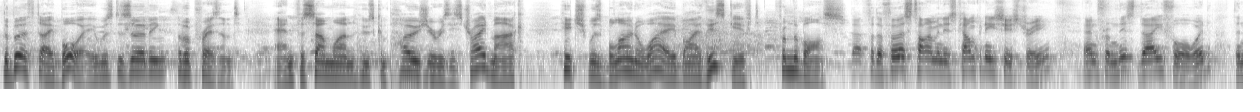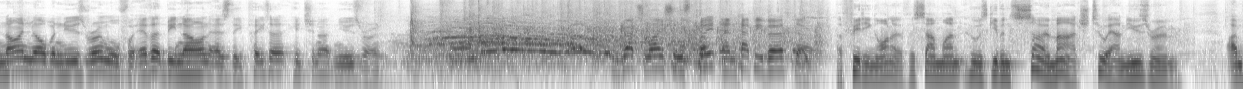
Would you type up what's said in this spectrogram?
the birthday boy was deserving of a present. And for someone whose composure is his trademark, Hitch was blown away by this gift from the boss. For the first time in this company's history, and from this day forward, the Nine Melbourne newsroom will forever be known as the Peter Hitchener Newsroom. Congratulations, Pete, and happy birthday. A fitting honour for someone who has given so much to our newsroom. I'm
